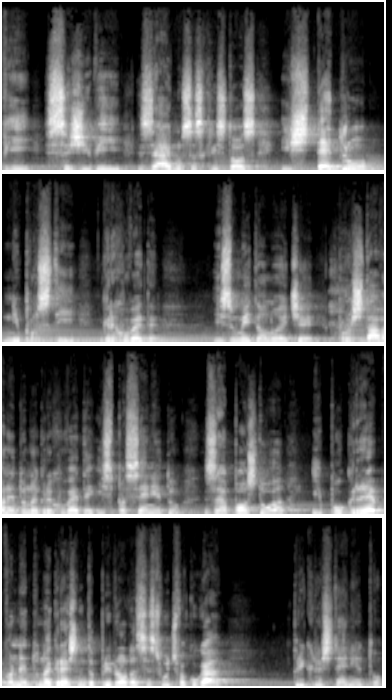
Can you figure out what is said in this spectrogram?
ви съживи заедно с Христос и щедро ни прости греховете. Изумително е, че прощаването на греховете и спасението за апостола и погребването на грешната природа се случва кога? При кръщението.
